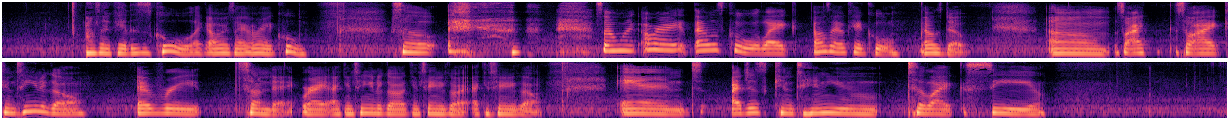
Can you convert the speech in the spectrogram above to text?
I was like, "Okay, this is cool." Like I was like, "All right, cool." So so I'm like, "All right, that was cool." Like I was like, "Okay, cool. That was dope." Um so I so I continue to go every Sunday, right? I continue to go, I continue to go, I continue to go. And I just continue to like see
